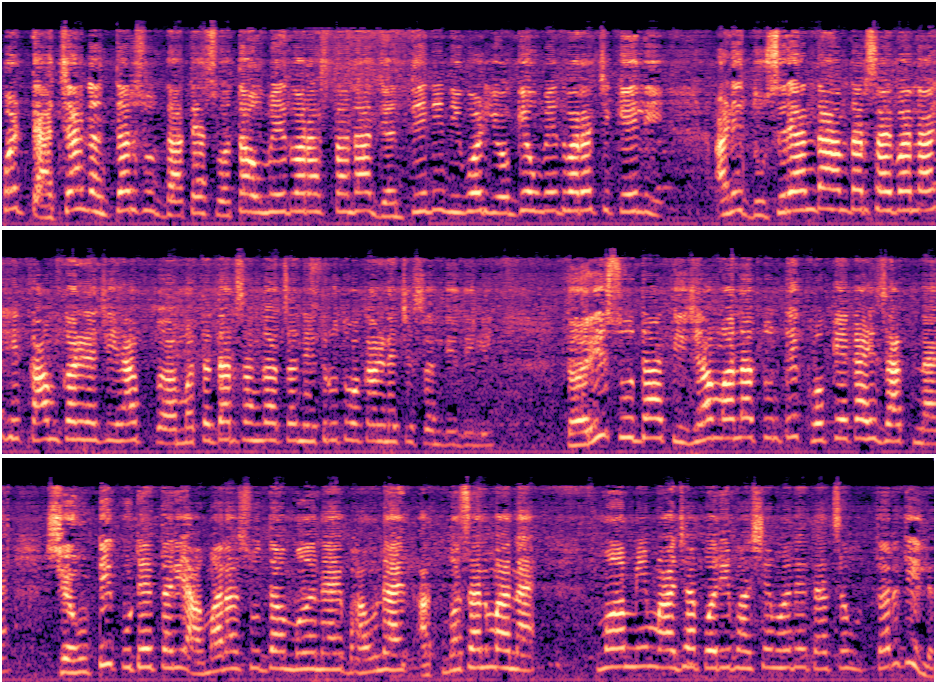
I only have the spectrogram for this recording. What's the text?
पण त्याच्यानंतर सुद्धा त्या स्वतः उमेदवार असताना जनतेने निवड योग्य उमेदवाराची केली आणि दुसऱ्यांदा आमदार साहेबांना हे काम करण्याची ह्या प- मतदारसंघाचं नेतृत्व करण्याची संधी दिली. तरी सुद्धा तिच्या मनातून ते खोके काही जात नाही. शेवटी कुठेतरी आम्हाला सुद्धा मन आहे भावना आहेत आत्मसन्मान आहे. मग मी माझ्या परिभाषेमध्ये त्याचं उत्तर दिलं.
